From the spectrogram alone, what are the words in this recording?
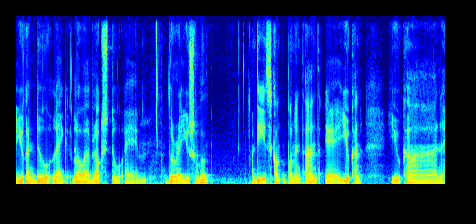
you can do like global blocks to um, do reusable this component and uh, you can you can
